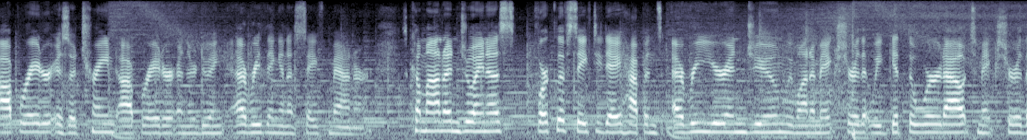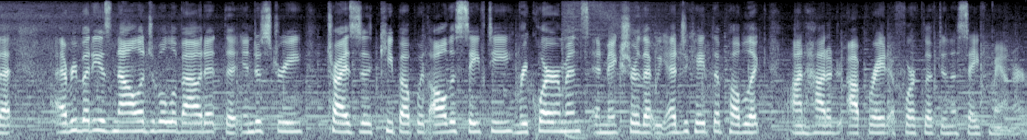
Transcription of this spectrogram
operator is a trained operator and they're doing everything in a safe manner. So come out and join us. Forklift Safety Day happens every year in June. We want to make sure that we get the word out to make sure that Everybody is knowledgeable about it. The industry tries to keep up with all the safety requirements and make sure that we educate the public on how to operate a forklift in a safe manner.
